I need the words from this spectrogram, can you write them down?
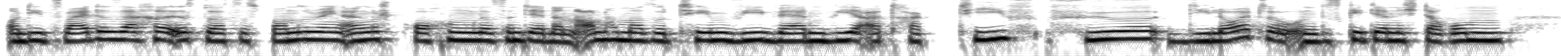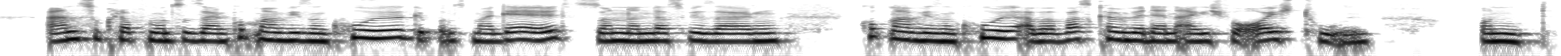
Und die zweite Sache ist, du hast das Sponsoring angesprochen, das sind ja dann auch nochmal so Themen, wie werden wir attraktiv für die Leute? Und es geht ja nicht darum, anzuklopfen und zu sagen, guck mal, wir sind cool, gib uns mal Geld, sondern dass wir sagen, guck mal, wir sind cool, aber was können wir denn eigentlich für euch tun? Und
